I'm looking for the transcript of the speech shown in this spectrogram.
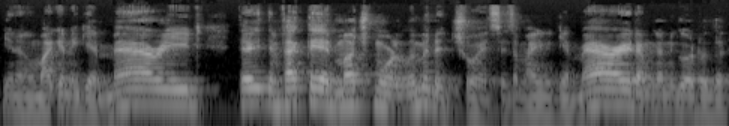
You know, am I going to get married? They, in fact, they had much more limited choices. Am I going to get married? I'm going to go to the,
